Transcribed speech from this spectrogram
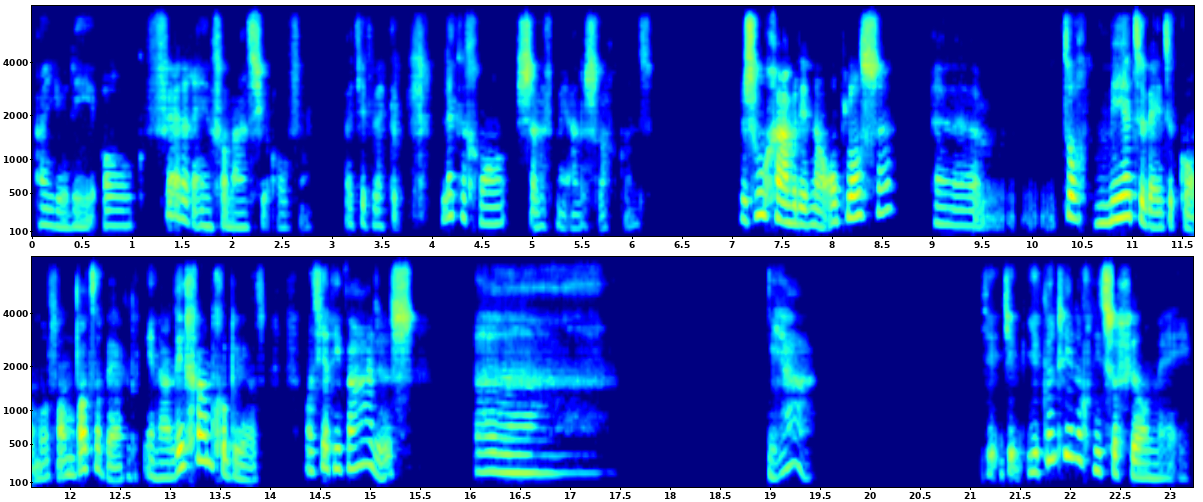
aan jullie ook verdere informatie over. Dat je het lekker, lekker gewoon zelf mee aan de slag kunt. Dus hoe gaan we dit nou oplossen? Uh, toch meer te weten komen van wat er werkelijk in haar lichaam gebeurt. Want ja, die waardes, uh, ja, je, je, je kunt hier nog niet zoveel mee.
